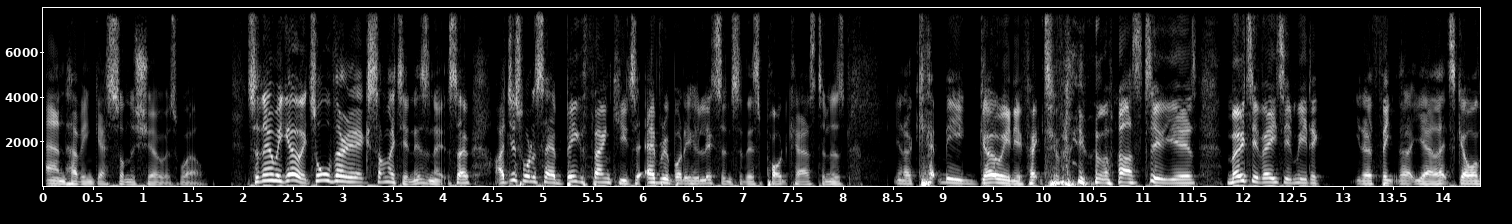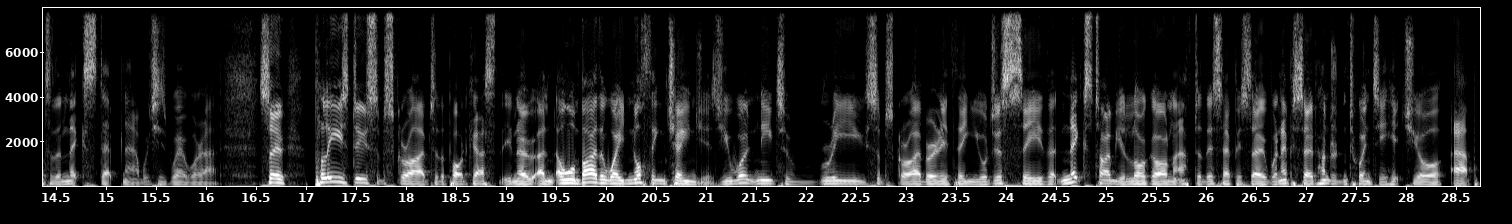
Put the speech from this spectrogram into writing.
and having guests on the show as well. So there we go. It's all very exciting, isn't it? So I just want to say a big thank you to everybody who listens to this podcast and has, you know, kept me going effectively for the last two years, motivated me to you know think that yeah let's go on to the next step now which is where we're at so please do subscribe to the podcast you know and oh and by the way nothing changes you won't need to re-subscribe or anything you'll just see that next time you log on after this episode when episode 120 hits your app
